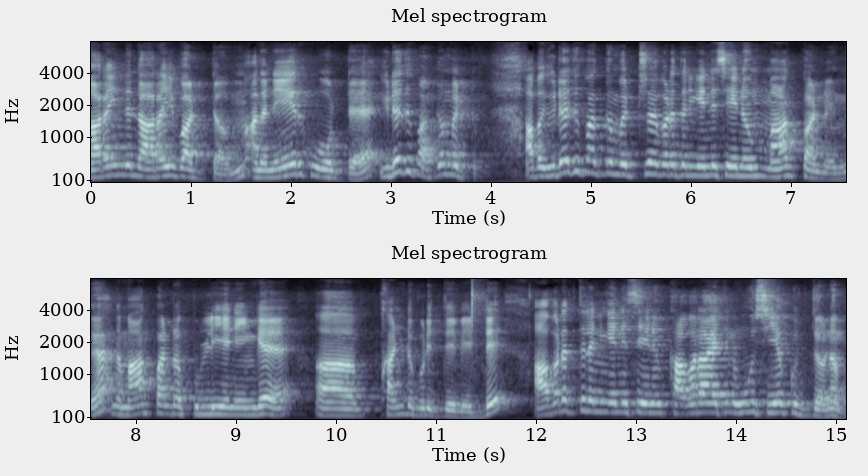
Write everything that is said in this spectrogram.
வரைந்த இந்த அரை வட்டம் அந்த நேர்கோட்டை இடது பக்கம் வெட்டும். அப்ப இடது பக்கம் வெற்ற விடத்தை நீங்க என்ன செய்யணும்? மார்க் பண்ணுங்க. அந்த மார்க் பண்ற புள்ளியை நீங்க கண்டுபிடித்து விட்டு அவரத்துல நீங்க என்ன செய்யணும்? கவராயத்தின் ஊசியை குத்தணும்.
